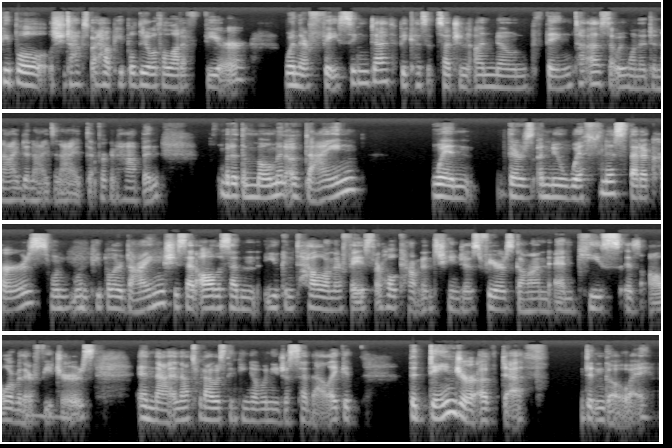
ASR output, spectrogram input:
people she talks about how people deal with a lot of fear when they're facing death because it's such an unknown thing to us that we want to deny deny deny it's never going to happen. But at the moment of dying when there's a new withness that occurs when when people are dying she said all of a sudden you can tell on their face their whole countenance changes fear is gone and peace is all over their mm-hmm. features. In that and that's what i was thinking of when you just said that. Like it the danger of death didn't go away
